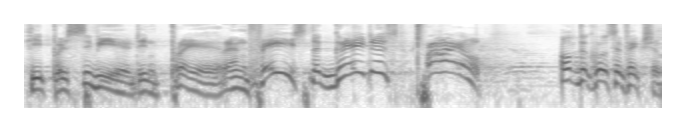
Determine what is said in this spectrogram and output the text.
he persevered in prayer and faced the greatest trial of the crucifixion.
